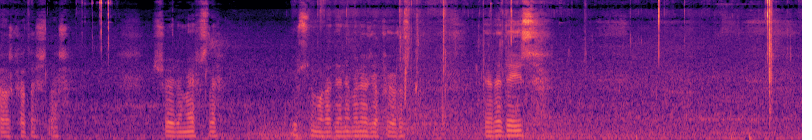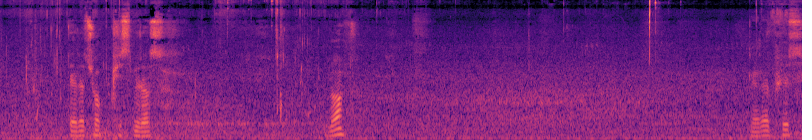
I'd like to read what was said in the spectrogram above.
arkadaşlar. Şöyle Maps'le 3 numara denemeler yapıyoruz. Deredeyiz. Dere çok pis biraz. Lan. Dere pis.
